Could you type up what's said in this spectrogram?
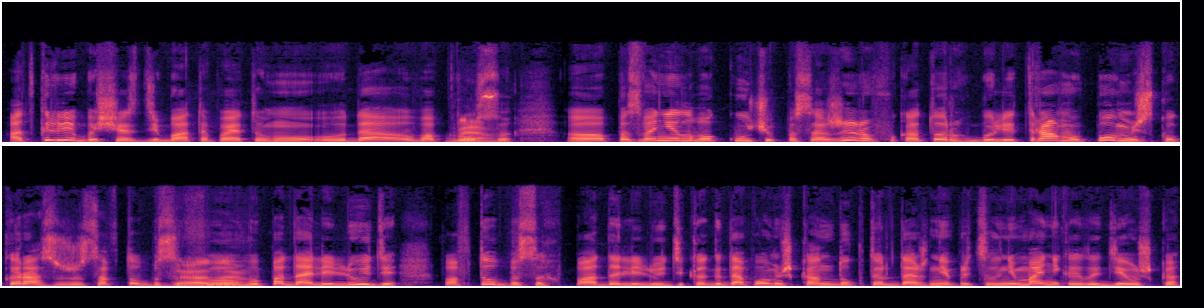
открыли бы сейчас дебаты по этому да, вопросу, да. позвонила бы кучу пассажиров, у которых были травмы. Помнишь, сколько раз уже с автобусов да, да. выпадали люди, в автобусах падали люди, когда, помнишь, кондуктор даже не обратил внимания, когда девушка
